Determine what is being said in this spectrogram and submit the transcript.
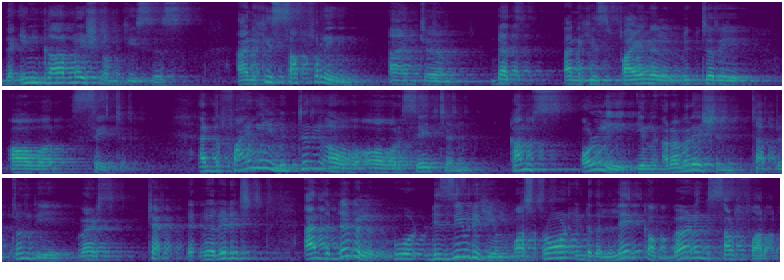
the incarnation of Jesus and his suffering and um, death and his final victory over Satan. And the final victory over Satan comes only in Revelation chapter 20, verse 10. Let me read it. And the devil who deceived him was thrown into the lake of burning sulfur,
